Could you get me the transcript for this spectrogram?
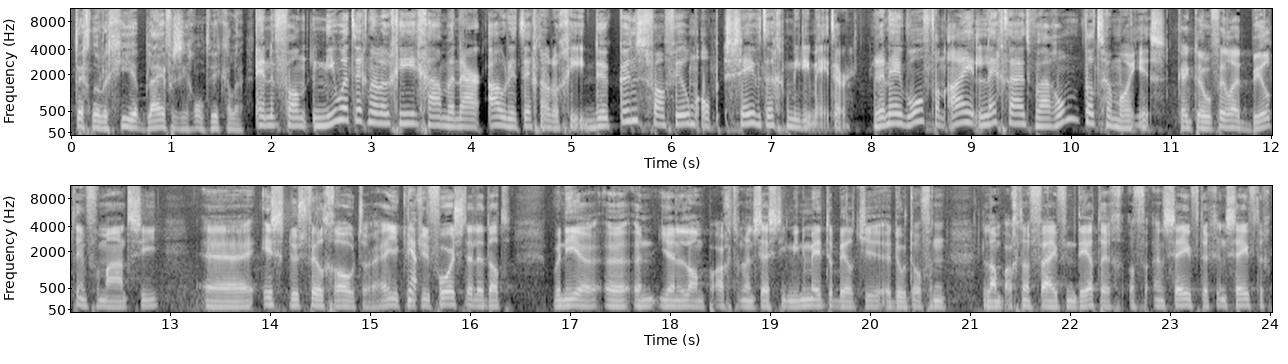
technologieën blijven zich ontwikkelen. En van nieuwe technologie gaan we naar oude technologie. De kunst van film op 70 mm. René Wolf van AI legt uit waarom dat zo mooi is. Kijk, de hoeveelheid beeldinformatie eh, is dus veel groter. Hè. Je kunt Ja. je voorstellen dat wanneer eh, een, je een lamp achter een 16 mm beeldje eh, doet... of een lamp achter een 35 of een 70... een 70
